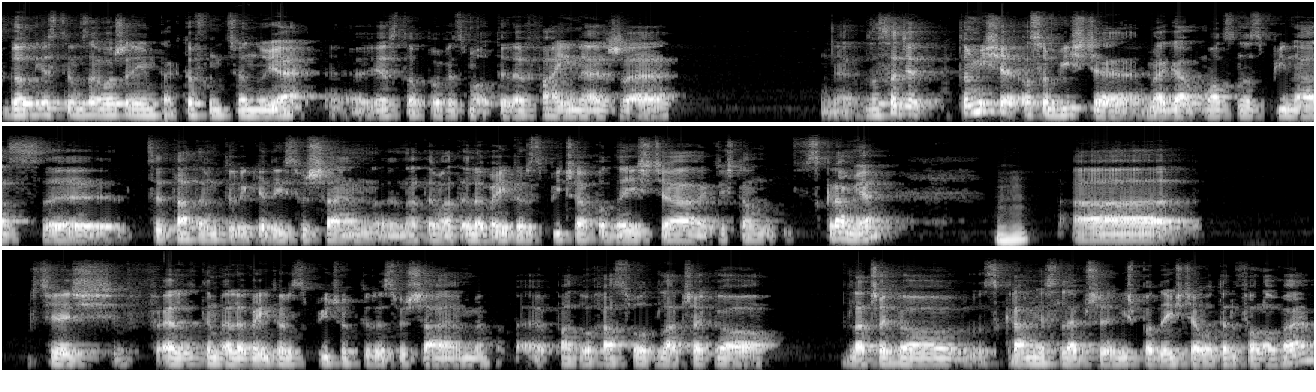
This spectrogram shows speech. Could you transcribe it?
zgodnie z tym założeniem tak to funkcjonuje. Jest to powiedzmy o tyle fajne, że w zasadzie to mi się osobiście mega mocno spina z e, cytatem, który kiedyś słyszałem na temat elevator speecha, podejścia gdzieś tam w skramie. Mhm gdzieś w tym elevator speechu, który słyszałem, e, padło hasło, dlaczego, dlaczego Scrum jest lepszy niż podejścia waterfallowe,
